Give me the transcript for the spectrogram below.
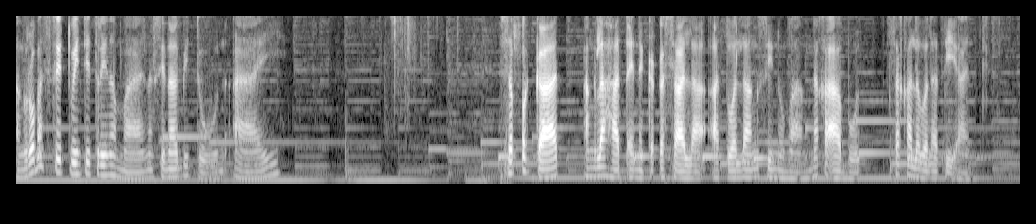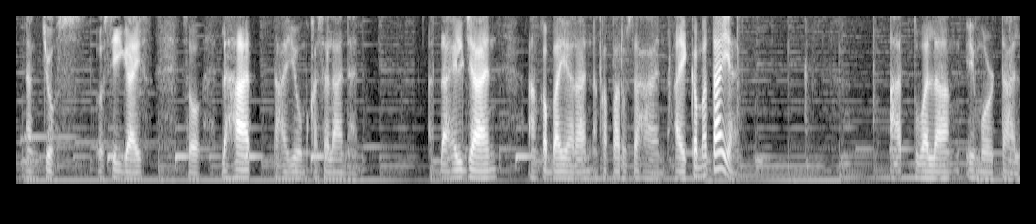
Ang Romans 3.23 naman, ang sinabi dun ay sapagkat ang lahat ay nagkakasala at walang sinumang nakaabot sa kalawalhatian ng Diyos. O see guys, so lahat tayo makasalanan. At dahil dyan, ang kabayaran, ang kaparusahan ay kamatayan. At walang immortal,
